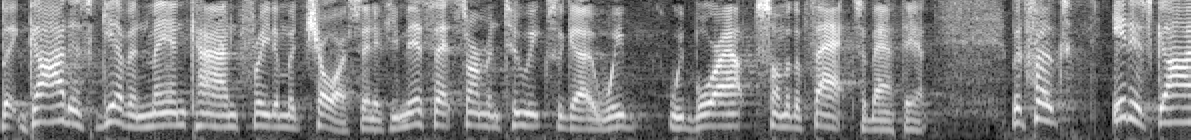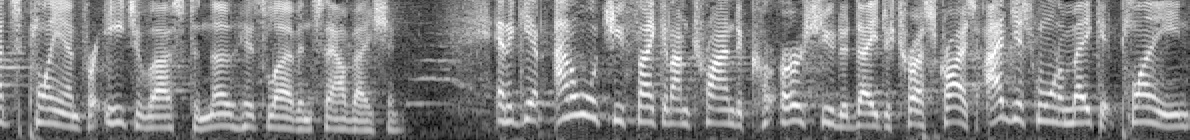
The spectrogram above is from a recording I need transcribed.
But God has given mankind freedom of choice. And if you missed that sermon two weeks ago, we, we bore out some of the facts about that. But, folks, it is God's plan for each of us to know His love and salvation. And again, I don't want you thinking I'm trying to coerce you today to trust Christ. I just want to make it plain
